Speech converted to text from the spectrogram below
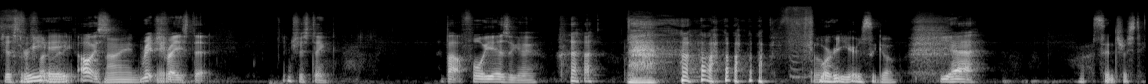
Just for Three, fun, really. eight, Oh, it's nine, Rich eight. raised it. Interesting. About four years ago. four years ago. yeah. That's interesting.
